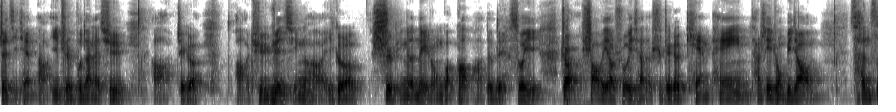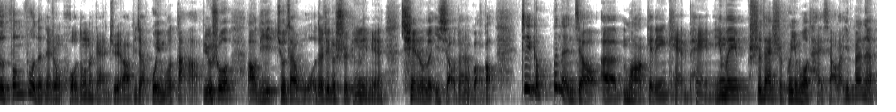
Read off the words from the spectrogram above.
这几天啊，一直不断的去啊，这个啊，去运行哈一个视频的内容广告啊，对不对？所以这儿稍微要说一下的是，这个 campaign 它是一种比较。层次丰富的那种活动的感觉啊，比较规模大啊。比如说，奥迪就在我的这个视频里面嵌入了一小段的广告，这个不能叫呃 marketing campaign，因为实在是规模太小了。一般的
